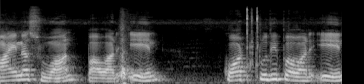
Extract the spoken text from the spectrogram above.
minus one power n cot to the power n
